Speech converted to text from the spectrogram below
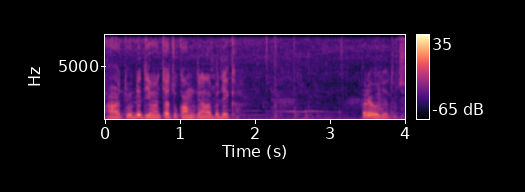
हाँ तू देती मैं चाचू काम करना पे देख परे हो जाए तुझे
